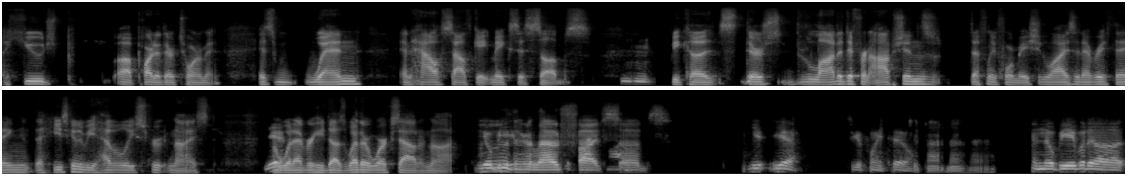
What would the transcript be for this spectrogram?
a huge uh, part of their tournament. Is when and how Southgate makes his subs because there's a lot of different options, definitely formation wise and everything that he's going to be heavily scrutinized Yeah, for whatever he does, whether it works out or not. You'll be- Ooh, they're allowed the back five five. subs. He- yeah, it's a good point too. Did not know that. And they'll be able to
